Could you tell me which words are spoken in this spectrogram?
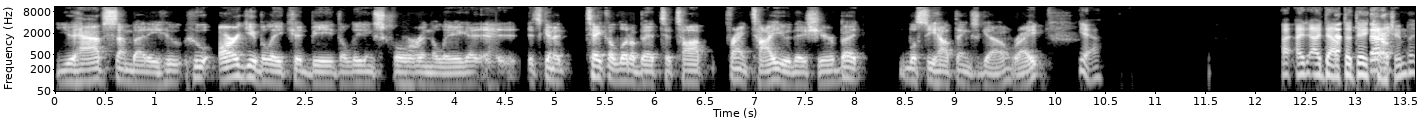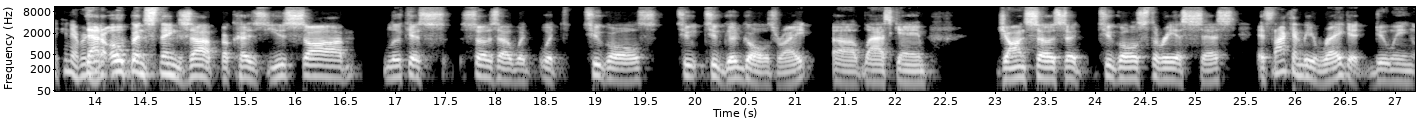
you have somebody who who arguably could be the leading scorer in the league it's going to take a little bit to top Frank Tayou this year but we'll see how things go, right? Yeah. I, I doubt that, that they catch him, but you never that know. opens things up because you saw Lucas Souza with with two goals, two two good goals, right? Uh, last game. John Sosa, two goals, three assists. It's not going to be Reget doing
